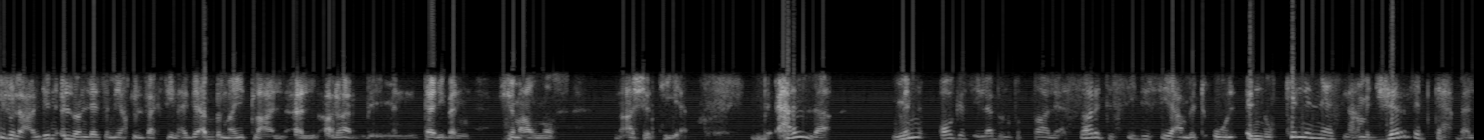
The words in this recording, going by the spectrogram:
يجوا لعندي نقول لهم لازم ياخذوا ال vaccine. هيدي قبل ما يطلع القرار من تقريبا جمعة ونص 10 أيام. هلأ من August 11 وبتطالع صارت ال CDC عم بتقول إنه كل الناس اللي عم تجرب تحبل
